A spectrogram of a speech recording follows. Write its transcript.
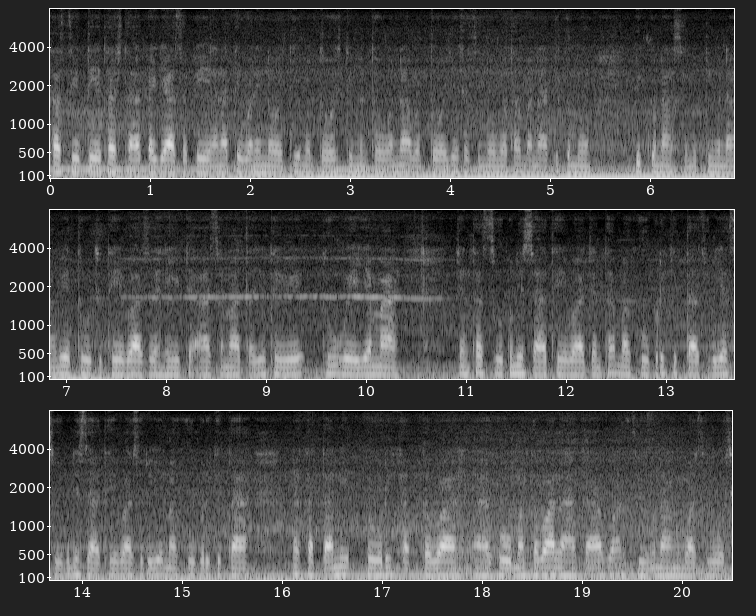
ทัสสิเตทัสถากายาสเพอนัตติวานิโนทิมันโตสติมันโทวนาวันโตยสสิโนมัทมนาภิกมุง ภิกขุนังสมิติงนังเวทูจเทวาสนีจะอาสมาตยุเทวทุเวยมา จันทสูปนิสาเทวา จันทมาคูปริกิตาสุริยสูปนิสาเทวาสุริยมาคูปริกิตานักตานิปุริขัตตวาอาคูมันทวาลากาวะสิวนังวาสิโเส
